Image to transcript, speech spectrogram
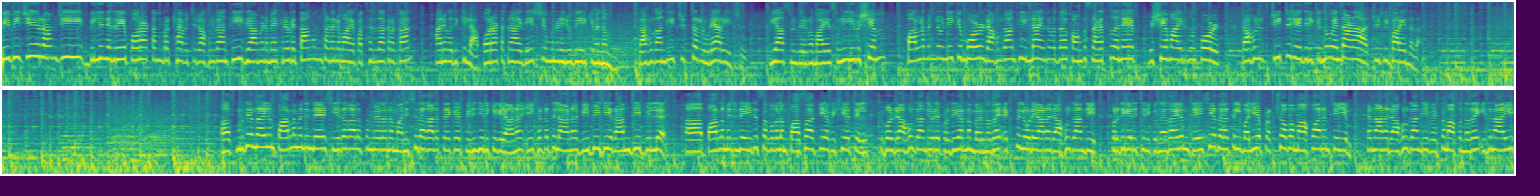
V B G Ramji ബില്ലിനെതിരെ പോരാട്ടം പ്രഖ്യാപിച്ച് രാഹുൽ ഗാന്ധി ഗ്രാമീണ മേഖലയുടെ താങ്ങും തണലുമായ പദ്ധതി തകർക്കാൻ അനുവദിക്കില്ല. പോരാട്ടത്തിനായി ദേശീയ മുന്നണി രൂപീകരിക്കുമെന്നും രാഹുൽ ഗാന്ധി ട്വിറ്ററിലൂടെ അറിയിച്ചു. ആർ വിവരങ്ങളുമായി സുനിൽ ഈ വിഷയം പാർലമെന്റിൽ ഉന്നയിക്കുമ്പോൾ രാഹുൽ ഗാന്ധി ഇല്ല എന്നുള്ളത് കോൺഗ്രസിനകത്ത് തന്നെ വിഷയമായിരുന്നു ഇപ്പോൾ. രാഹുൽ ട്വീറ്റ് ചെയ്തിരിക്കുന്നു. എന്താണ് ട്വീറ്റിൽ പറയുന്നത്? സ്മൃതി എന്തായാലും പാർലമെന്റിന്റെ ശീതകാല സമ്മേളനം അനിശ്ചിതകാലത്തേക്ക് പിരിഞ്ഞിരിക്കുകയാണ്. ഈ ഘട്ടത്തിലാണ് V B G Ramji bill പാർലമെന്റിന്റെ ഇരുസഭകളും പാസാക്കിയ വിഷയത്തിൽ ഇപ്പോൾ രാഹുൽ ഗാന്ധിയുടെ പ്രതികരണം വരുന്നത് എക്സിലൂടെയാണ് രാഹുൽ ഗാന്ധി പ്രതികരിച്ചിരിക്കുന്നത്. ഏതായാലും ദേശീയ തലത്തിൽ വലിയ പ്രക്ഷോഭം ആഹ്വാനം ചെയ്യും എന്നാണ് രാഹുൽ ഗാന്ധി വ്യക്തമാക്കുന്നത്. ഇതിനായി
